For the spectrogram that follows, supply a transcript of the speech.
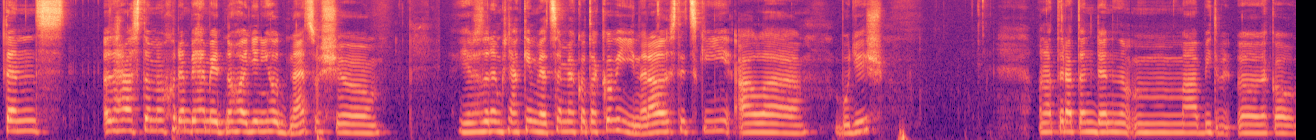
ten odhrál se to mimochodem během jednoho jediného dne, což uh, je vzhledem k nějakým věcem jako takový nerealistický, ale budiš. Ona teda ten den mm, má být uh, jako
